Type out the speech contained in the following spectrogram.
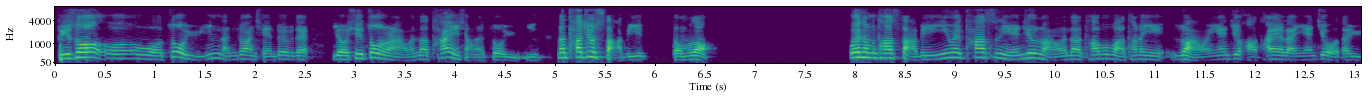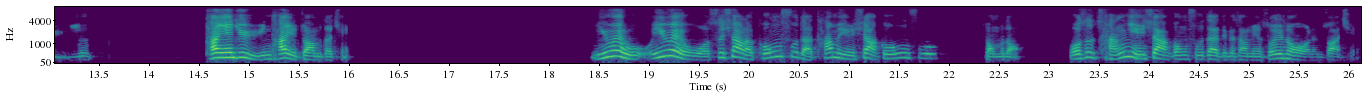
比如说我我做语音能赚钱，对不对？有些做软文的他也想来做语音，那他就傻逼，懂不懂？为什么他傻逼？因为他是研究软文的，他不把他的软文研究好，他也来研究我的语音，他研究语音他也赚不到钱。因为我因为我是下了功夫的，他没有下功夫，懂不懂？我是常年下功夫在这个上面，所以说我能赚钱。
